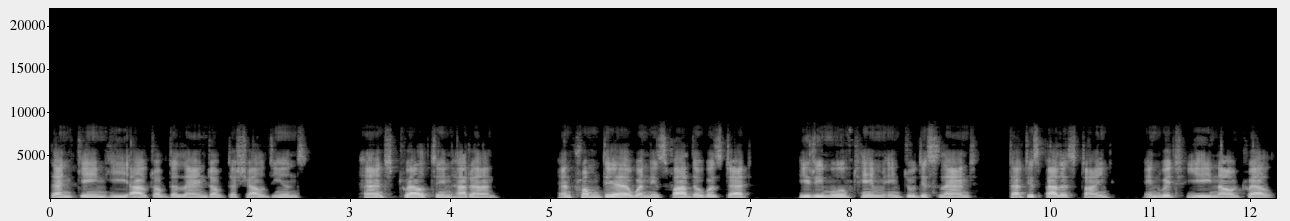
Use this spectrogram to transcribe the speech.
Then came he out of the land of the Chaldeans, and dwelt in Haran. And from there, when his father was dead, he removed him into this land, that is Palestine, in which ye now dwell.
